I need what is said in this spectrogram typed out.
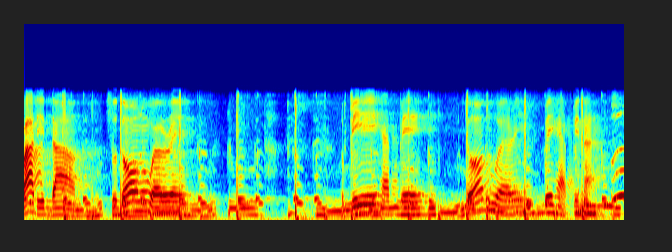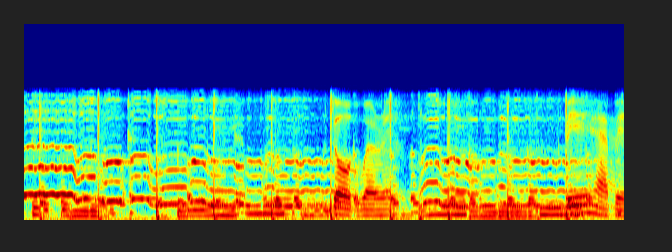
Everybody down. So don't worry. Be happy. Don't worry. Be happy now. Don't worry. Be happy.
